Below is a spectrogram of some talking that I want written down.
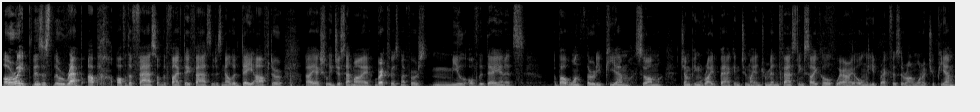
All right, this is the wrap up of the fast, of the five day fast. It is now the day after. I actually just had my breakfast, my first meal of the day, and it's about 1.30 p.m. So I'm jumping right back into my intermittent fasting cycle where I only eat breakfast around 1 or 2 p.m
